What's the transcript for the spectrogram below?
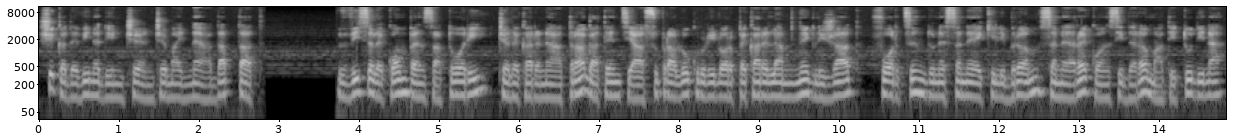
și că devine din ce în ce mai neadaptat. Visele compensatorii, cele care ne atrag atenția asupra lucrurilor pe care le-am neglijat, forțându-ne să ne echilibrăm, să ne reconsiderăm atitudinea,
